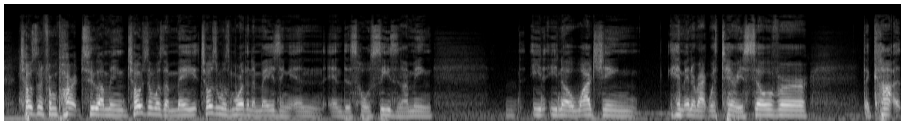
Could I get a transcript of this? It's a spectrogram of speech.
Chozen from part two. I mean, Chozen was amazing. Chozen was more than amazing in in this whole season. I mean, you, you know, watching him interact with Terry Silver, the con-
